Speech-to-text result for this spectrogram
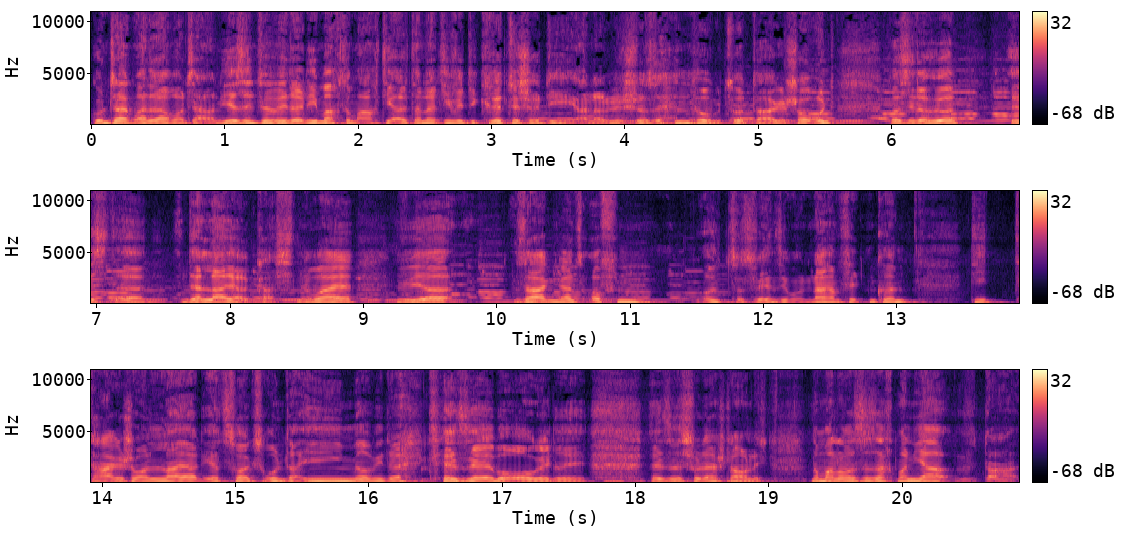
Guten Tag, meine Damen und Herren. Hier sind wir wieder, die Macht um 8, die Alternative, die kritische, die analytische Sendung zur Tagesschau. Und was Sie da hören, ist äh, der Leierkasten, weil wir sagen ganz offen, und das werden Sie nachempfinden können, die Tagesschau leiert ihr Zeugs runter. Immer wieder derselbe Orgeldreh. Es ist schon erstaunlich. Normalerweise sagt man, ja, da,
